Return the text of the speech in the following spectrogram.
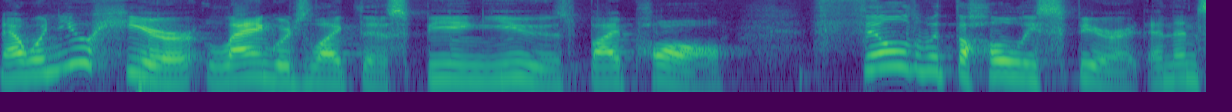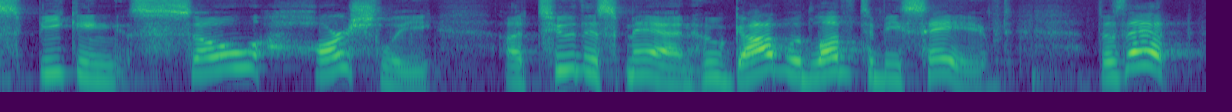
Now, when you hear language like this being used by Paul, filled with the Holy Spirit, and then speaking so harshly uh, to this man who God would love to be saved, does that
